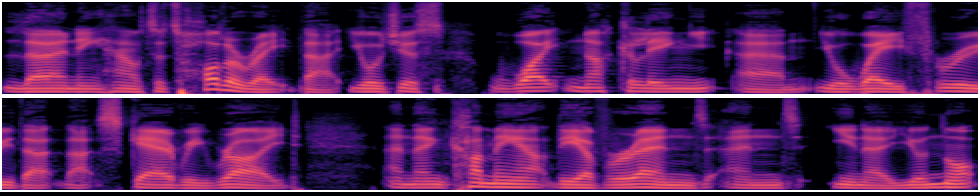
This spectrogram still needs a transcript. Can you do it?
learning how to tolerate that. You're just white knuckling um, your way through that that scary ride and then coming out the other end and you know you're not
